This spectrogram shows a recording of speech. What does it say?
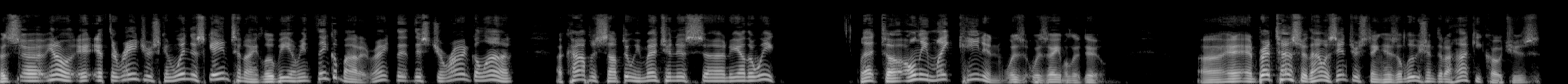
because, uh, you know, if the Rangers can win this game tonight, Lubie, I mean, think about it, right? This Gerard Gallant accomplished something. We mentioned this uh, the other week that uh, only Mike Keenan was, was able to do. Uh, and, and, Brett Tessler, that was interesting, his allusion to the hockey coaches.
